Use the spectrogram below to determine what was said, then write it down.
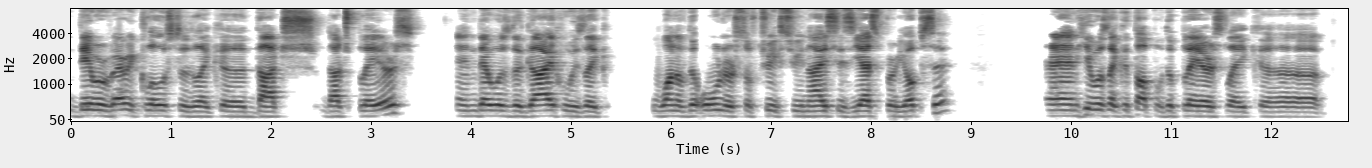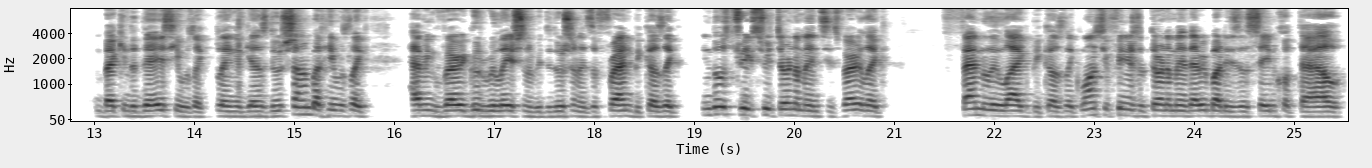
they were very close to like uh, dutch dutch players. And there was the guy who is like one of the owners of 3x3 nice is jesper jopse. And he was like the top of the players like uh, back in the days. He was like playing against Dusan, but he was like having very good relation with Dusan as a friend because like in those three x tournaments it's very like family like because like once you finish the tournament everybody's in the same hotel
